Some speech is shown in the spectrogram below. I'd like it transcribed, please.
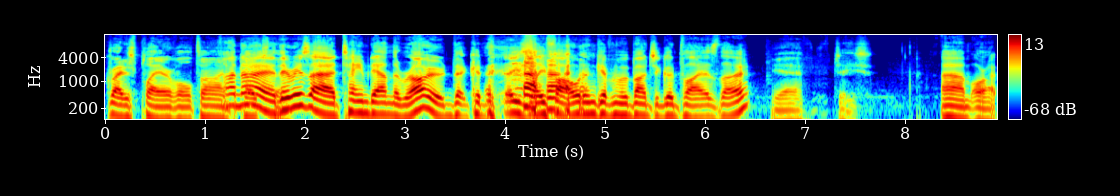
greatest player of all time. I know there is a team down the road that could easily fold and give them a bunch of good players, though. Yeah, jeez. Um, all right.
